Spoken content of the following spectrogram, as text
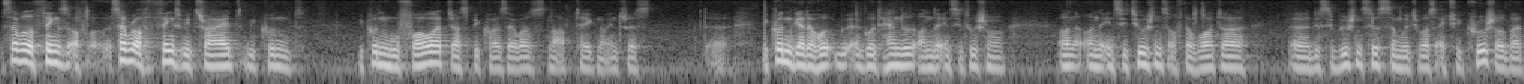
several things of several of the things we tried, we couldn't, we couldn't move forward just because there was no uptake, no interest. Uh, we couldn't get a, a, good handle on the institutional, on, on the institutions of the water uh, distribution system, which was actually crucial, but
